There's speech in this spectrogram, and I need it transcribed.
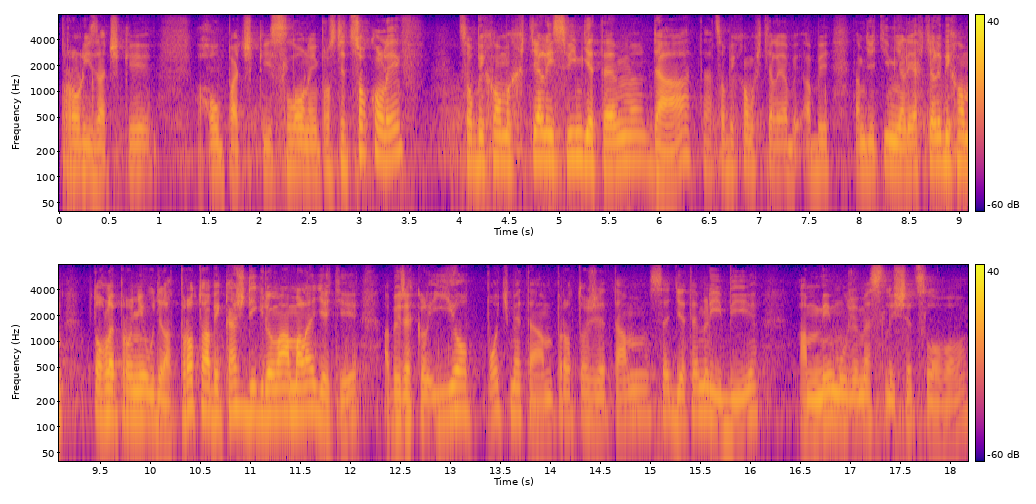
prolízačky, houpačky, slony, prostě cokoliv, co bychom chtěli svým dětem dát a co bychom chtěli, aby, aby tam děti měli a chtěli bychom tohle pro ně udělat. Proto, aby každý, kdo má malé děti, aby řekl, jo, pojďme tam, protože tam se dětem líbí a my můžeme slyšet slovo.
